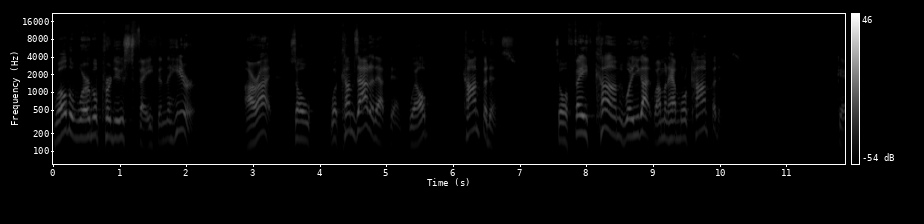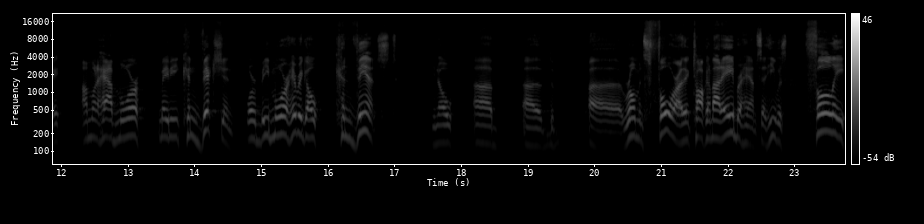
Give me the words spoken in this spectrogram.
Well, the Word will produce faith in the hearer. All right, so what comes out of that then? Well, confidence. So, if faith comes, what do you got? Well, I'm going to have more confidence. Okay, I'm going to have more maybe conviction or be more, here we go, convinced. You know, uh, uh, the uh, Romans 4, I think, talking about Abraham, said he was fully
